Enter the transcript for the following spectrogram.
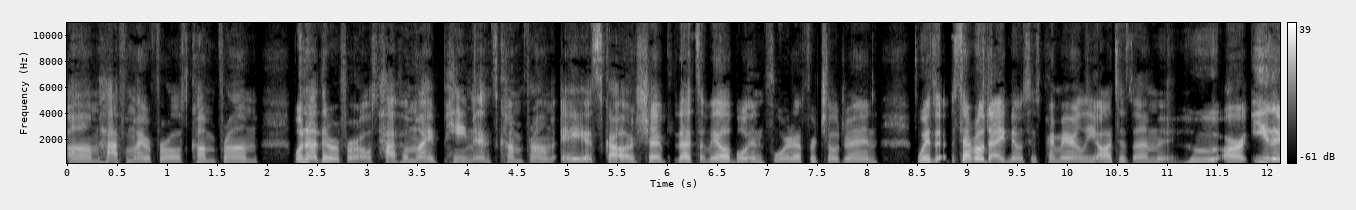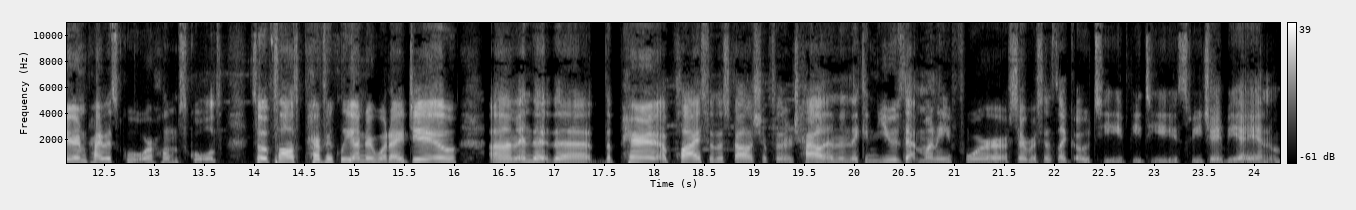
um, half of my referrals come from, well, not the referrals, half of my payments come from a scholarship that's available in Florida for children with several diagnoses, primarily autism, who are either in private school or homeschooled. So it falls perfectly under what I do. Um, and the, the, the parent applies for the scholarship for their child, and then they can use that money for services like OT, PT, speech ABA, and a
